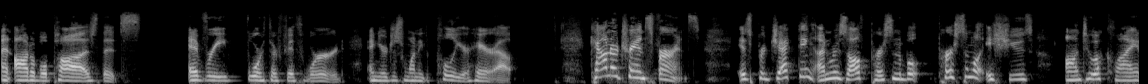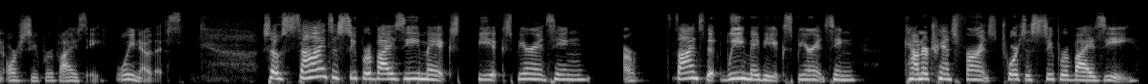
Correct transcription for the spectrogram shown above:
an audible pause that's every fourth or fifth word and you're just wanting to pull your hair out Countertransference is projecting unresolved personal, personal issues onto a client or supervisee. We know this. So, signs a supervisee may ex- be experiencing, or signs that we may be experiencing countertransference towards a supervisee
